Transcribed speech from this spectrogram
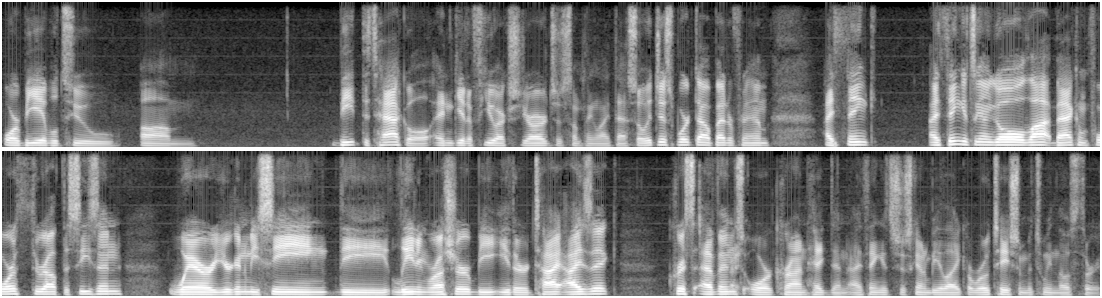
or be able to um, beat the tackle and get a few extra yards or something like that. So it just worked out better for him. I think I think it's going to go a lot back and forth throughout the season where you're going to be seeing the leading rusher be either Ty Isaac, Chris Evans, or Karan Higdon. I think it's just going to be like a rotation between those three.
